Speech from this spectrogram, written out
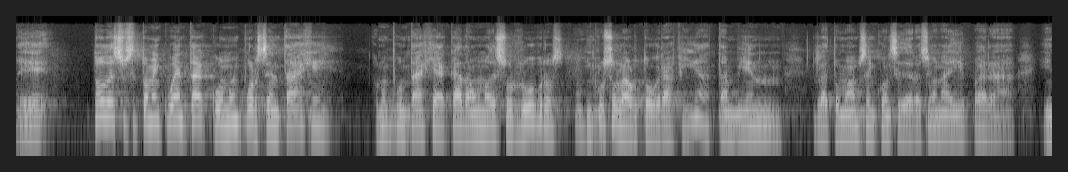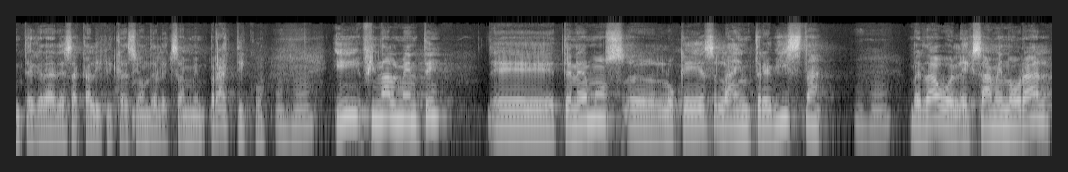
Eh, todo eso se toma en cuenta con un porcentaje, con un puntaje a cada uno de esos rubros. Incluso la ortografía también la tomamos en consideración ahí para integrar esa calificación del examen práctico. Y finalmente eh, tenemos lo que es la entrevista ¿verdad? O el examen oral,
